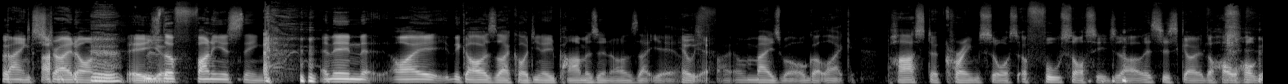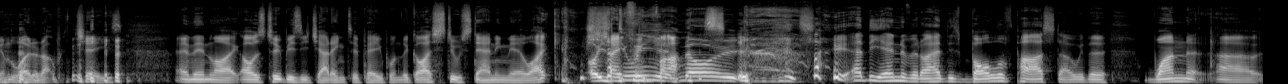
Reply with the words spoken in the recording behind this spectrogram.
bang straight on. It was go. the funniest thing. and then I, the guy was like, "Oh, do you need parmesan?" I was like, "Yeah, Hell yeah. I may as well." I got like pasta, cream sauce, a full sausage. Oh, let's just go the whole hog and load it up with cheese. And then, like, I was too busy chatting to people, and the guy's still standing there, like, Oh, he's doing it. No. so at the end of it, I had this bowl of pasta with a one uh,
